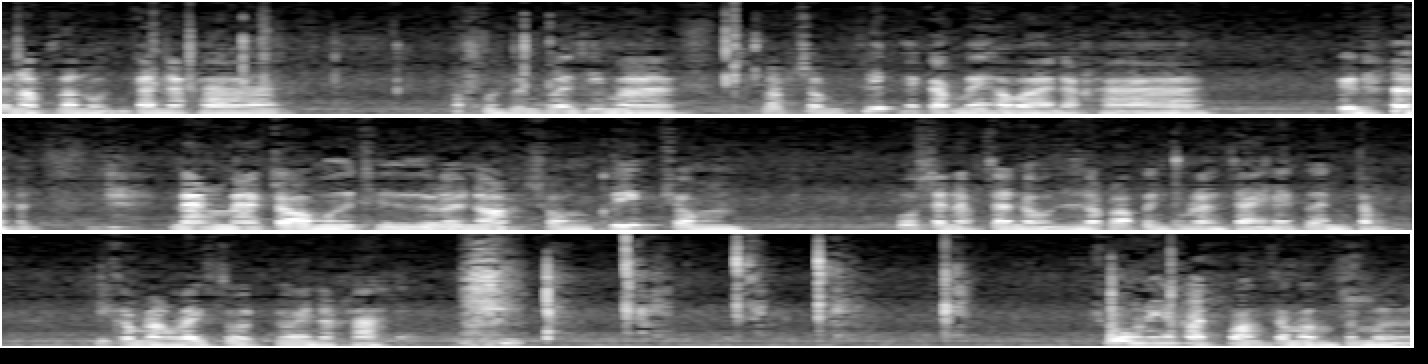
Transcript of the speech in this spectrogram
สนับสนุนกันนะคะ ขอบคุณเพื่อนๆที่มารับชมคลิปให้กับแม่ฮาวานะคะเป็นนั่งหน้าจอมือถือเลยเนาะชมคลิปชมผู้สนับสนุน แล้วก็เป็นกำลังใจให้เพื่อนที่กำลังไลฟ์สดด้วยนะคะ ช่วงนี้ขาดความสม่ำเสมอ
